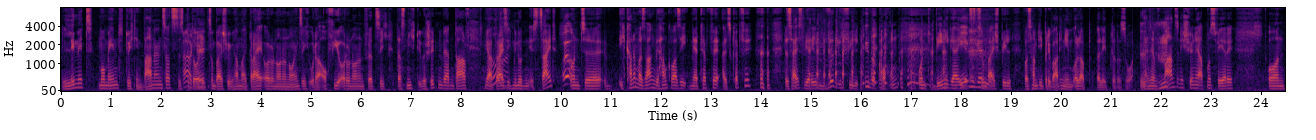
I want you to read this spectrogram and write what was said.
Limit-Moment durch den Wareneinsatz. Das Ah, okay. bedeutet zum Beispiel, wir haben mal 3,99 Euro oder auch 4,49 Euro, das nicht überschritten werden darf. Ja, 30 Minuten ist Zeit und äh, ich kann einmal sagen, wir haben quasi mehr Töpfe als Köpfe. Das heißt, wir reden wirklich viel über Kochen und weniger jetzt zum. Beispiel, was haben die privat in ihrem Urlaub erlebt oder so. Also eine wahnsinnig schöne Atmosphäre und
